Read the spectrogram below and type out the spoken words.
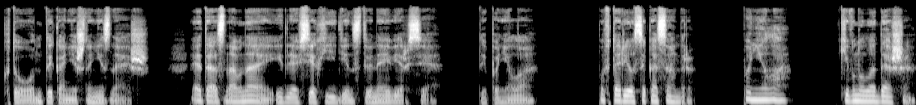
Кто он, ты, конечно, не знаешь. Это основная и для всех единственная версия. Ты поняла?» Повторился Кассандра. «Поняла», — кивнула Даша.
